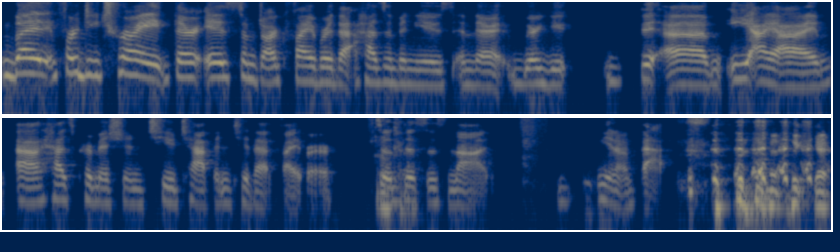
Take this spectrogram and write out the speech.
but for detroit there is some dark fiber that hasn't been used and there where you the um, eii uh, has permission to tap into that fiber. So okay. this is not you know that. okay.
